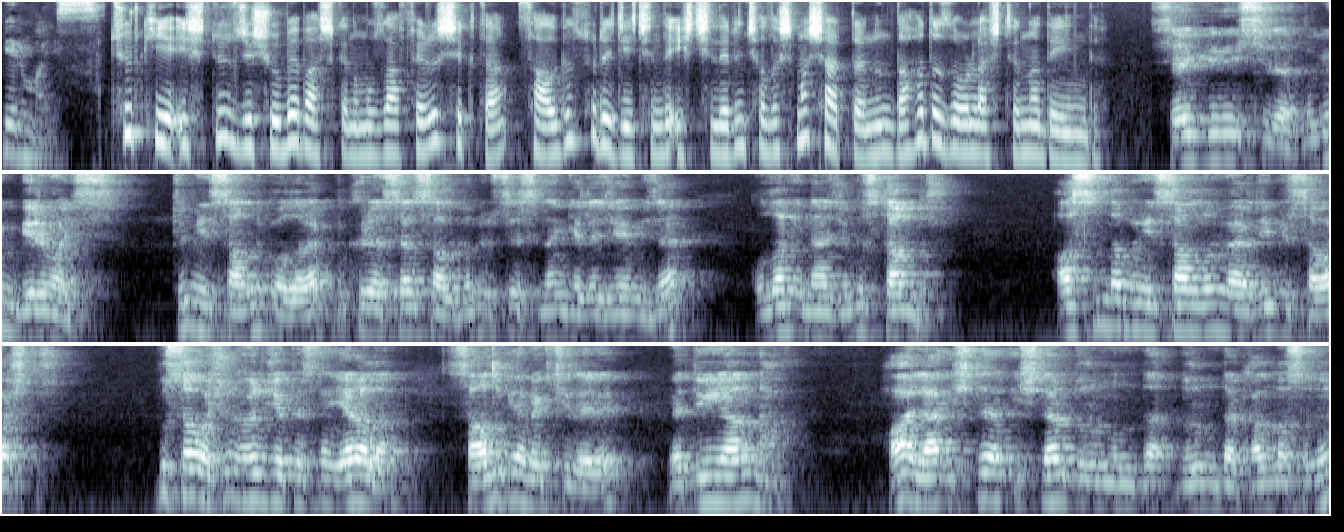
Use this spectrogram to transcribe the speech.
1 Mayıs. Türkiye İş Düzce Şube Başkanı Muzaffer Işık da salgın süreci içinde işçilerin çalışma şartlarının daha da zorlaştığına değindi. Sevgili işçiler, bugün 1 Mayıs. Tüm insanlık olarak bu küresel salgının üstesinden geleceğimize olan inancımız tamdır. Aslında bu insanlığın verdiği bir savaştır. Bu savaşın ön cephesinde yer alan sağlık emekçileri ve dünyanın hala işler, işler durumunda, durumunda kalmasını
